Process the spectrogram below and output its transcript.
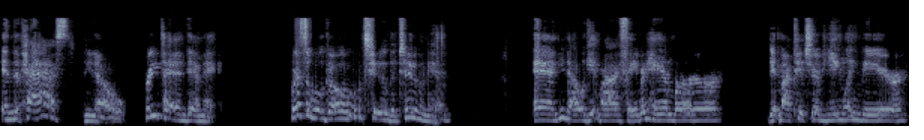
in the past, you know, pre pandemic, Crystal will go to the Tune Inn and, you know, get my favorite hamburger, get my picture of Yuengling beer,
